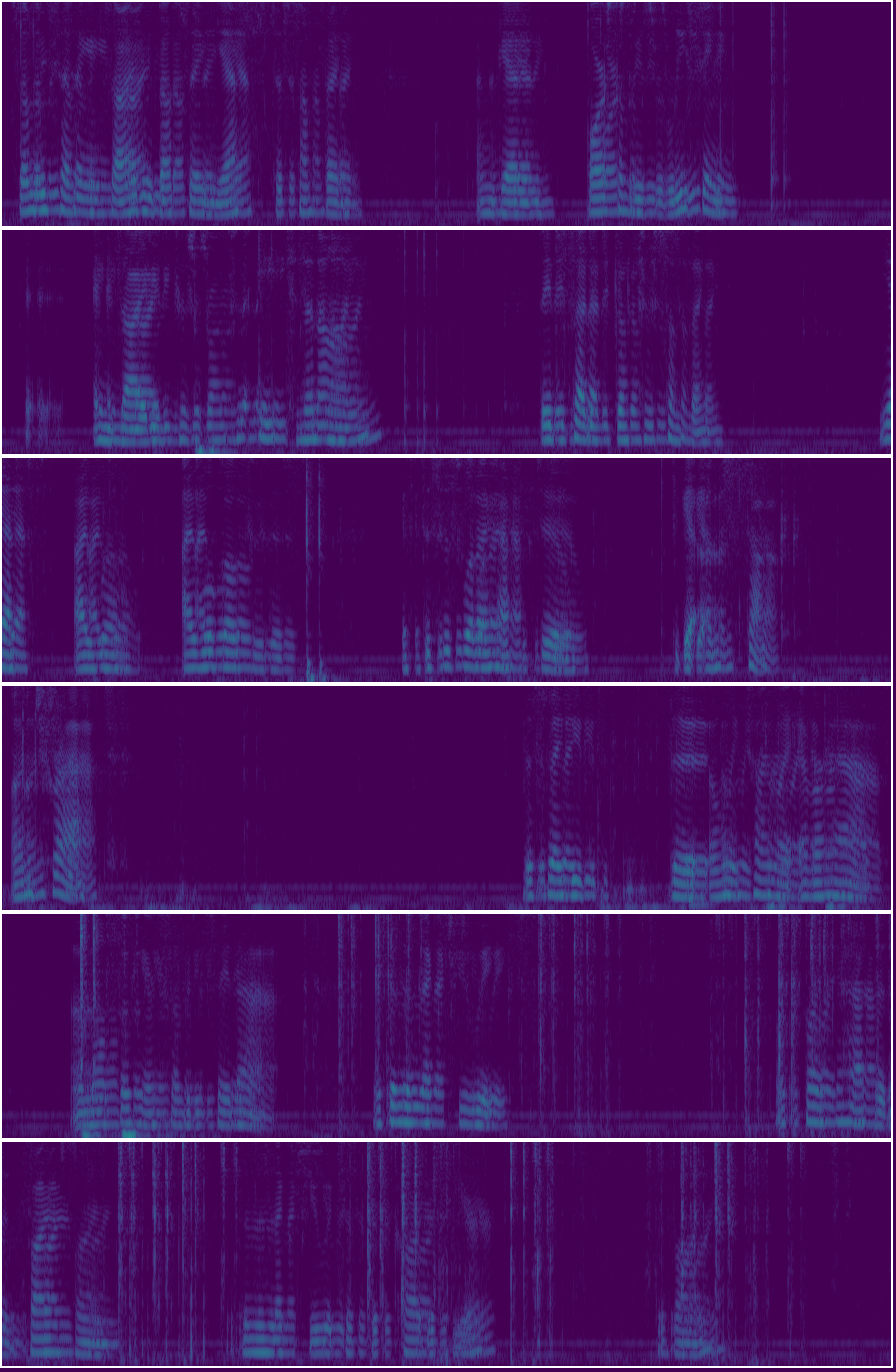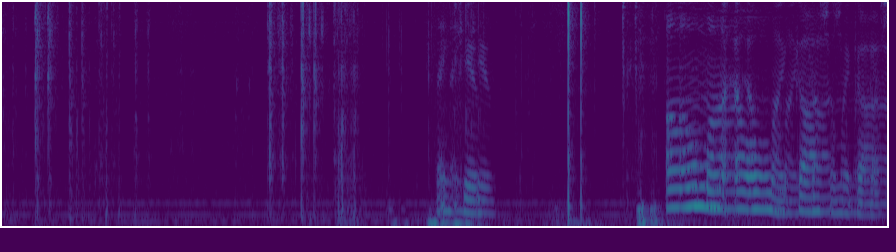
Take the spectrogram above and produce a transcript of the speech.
Somebody's having anxiety about saying yes to something. I'm getting, or somebody's releasing anxiety because you're going from the eight to the nine. they decided to go through something. Yes, I will. I will go through this. If this is what I have to do to get unstuck, untrapped, this may be the, the only time I ever have. I'm also hearing somebody say that within the next few weeks. What's going to happen in fire signs within the next few weeks if this card is here? Divine. Thank you. Oh my, oh my gosh, oh my gosh.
